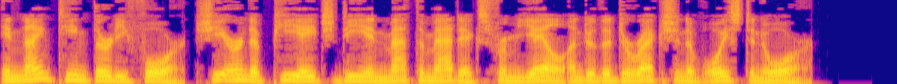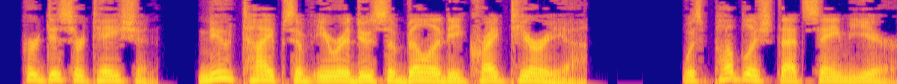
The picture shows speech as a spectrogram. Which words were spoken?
In 1934, she earned a Ph.D. in mathematics from Yale under the direction of Øystein Ore. Her dissertation, "'New Types of Irreducibility Criteria' was published that same year.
